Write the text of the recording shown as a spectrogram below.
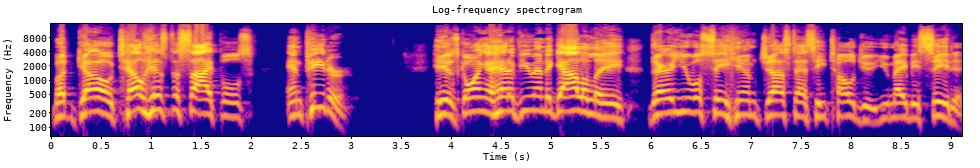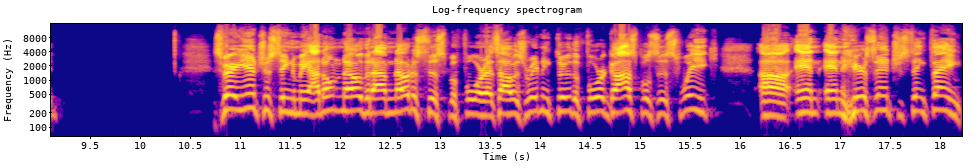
But go tell his disciples and Peter. He is going ahead of you into Galilee. There you will see him just as he told you. You may be seated. It's very interesting to me. I don't know that I've noticed this before as I was reading through the four gospels this week. Uh, and, and here's the interesting thing.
